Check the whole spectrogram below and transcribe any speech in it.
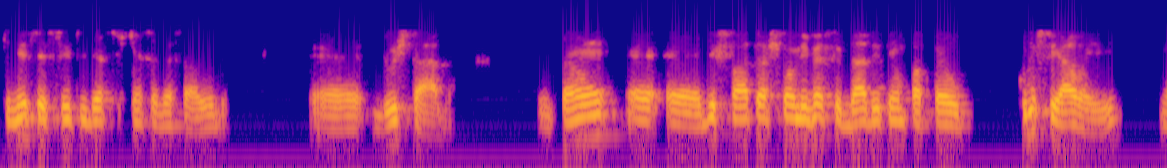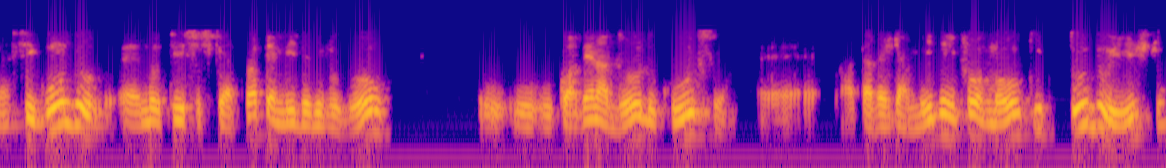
que necessitam de assistência da saúde é, do Estado. Então, é, é, de fato, acho que a universidade tem um papel crucial aí. Né? Segundo é, notícias que a própria mídia divulgou, o, o coordenador do curso, é, através da mídia, informou que tudo isto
